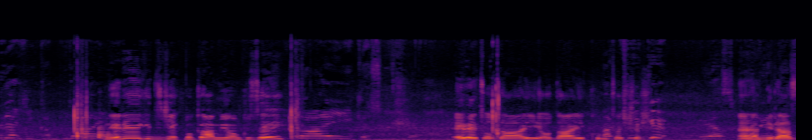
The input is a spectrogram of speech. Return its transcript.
Bir dakika. Nereye gidecek bu kamyon Kuzey? Daha iyi gözüküyor. Evet o daha iyi. O daha iyi kum Bak taşır. Çünkü biraz, Aha, biraz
